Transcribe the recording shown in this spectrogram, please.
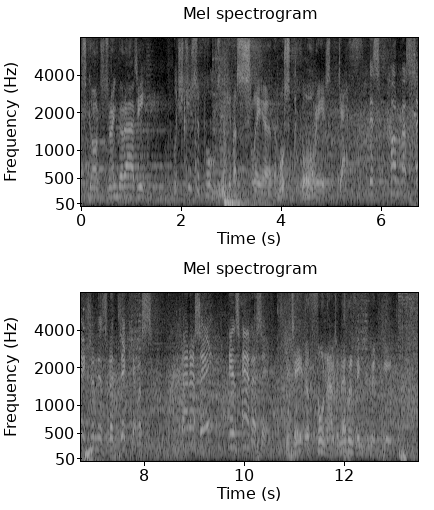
Chaos Gods, Dringarazi. Which do you suppose will give a Slayer the most glorious death? This conversation is ridiculous. Heresy is heresy. You take the fun out of everything, Grimgig.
